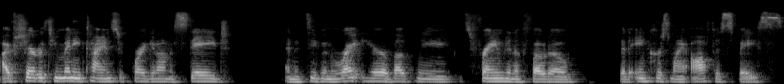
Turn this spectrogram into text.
I've shared with you many times before I get on a stage, and it's even right here above me. It's framed in a photo that anchors my office space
